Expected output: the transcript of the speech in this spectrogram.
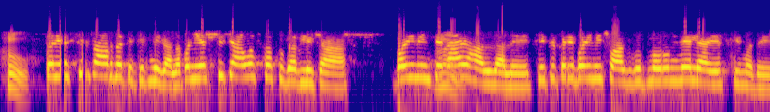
हो. तर एसटीचं अर्ध तिकीट निघालं पण एसटीची अवस्था सुधारली का? बहिणींचे नाही. काय हाल झाले? कितीतरी बहिणी श्वास गुदमरून मेल्या एसटी मध्ये.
